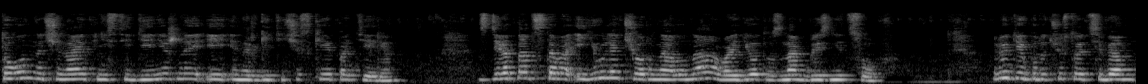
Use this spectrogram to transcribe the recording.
то он начинает нести денежные и энергетические потери. С 19 июля черная луна войдет в знак близнецов. Люди будут чувствовать себя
